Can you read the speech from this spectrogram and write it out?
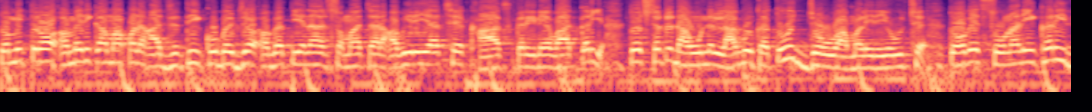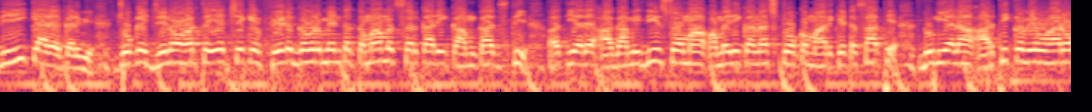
તો મિત્રો, અમેરિકામાં પણ આજથી ખૂબ જ અગત્યના સમાચાર આવી રહ્યા છે. ખાસ કરીને વાત કરીએ, તો શટડાઉન લાગુ થતું જોવા મળી રહ્યું છે. તો હવે સોનાની ખરીદી ક્યારે કરવી? જો કે જેનો અર્થ એ છે કે ફેડ ગવર્મેન્ટ તમામ સરકારી કામકાજથી અત્યારે આગામી દિવસોમાં અમેરિકાના સ્ટોક માર્કેટ સાથે દુનિયાના આર્થિક વ્યવહારો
